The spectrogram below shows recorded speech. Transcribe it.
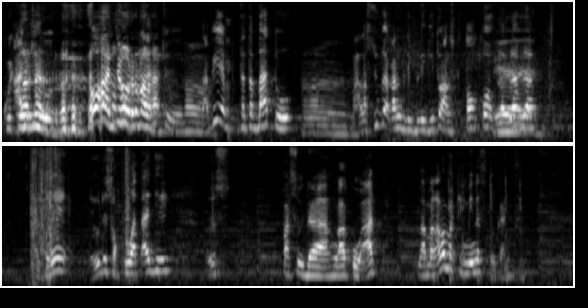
Quick hancur. learner. Oh, hancur malah. hancur. Oh. Tapi ya tetap batu. Ah. Malas juga kan beli-beli gitu harus ke toko bla Iya, bla bla. iya. Akhirnya ya udah sok kuat aja. Terus pas sudah nggak kuat, lama-lama makin minus tuh kan.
